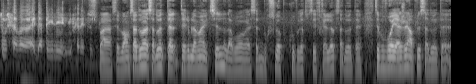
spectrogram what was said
ça aussi ça va aider à payer les, les frais d'études. Super, c'est bon. Ça doit, ça doit être ter- terriblement utile là, d'avoir euh, cette bourse-là pour couvrir tous ces frais-là. Ça doit être, euh, sais, pour voyager en plus, ça doit être, euh,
